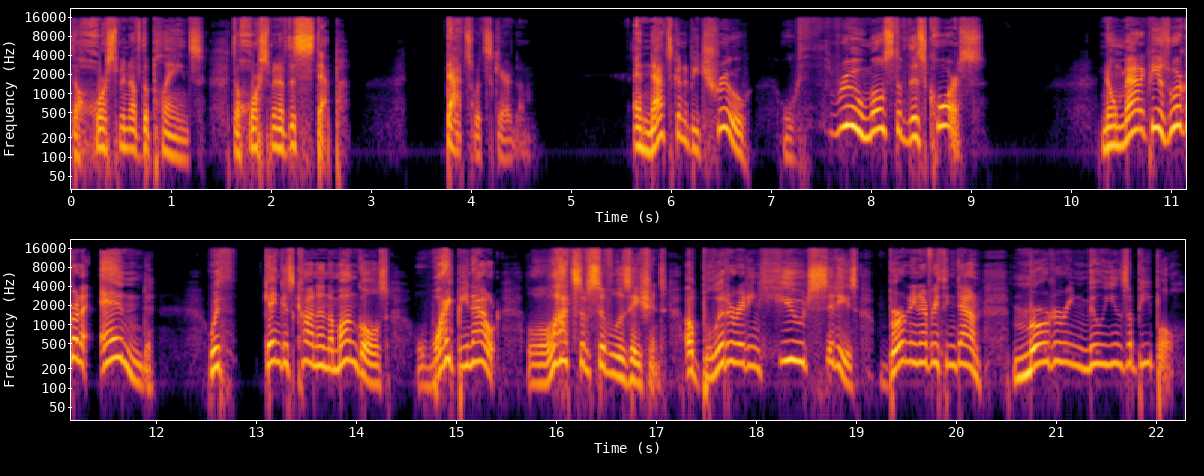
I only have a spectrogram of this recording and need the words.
The horsemen of the plains, the horsemen of the steppe. That's what scared them. And that's going to be true through most of this course. Nomadic peoples, we're going to end with Genghis Khan and the Mongols wiping out lots of civilizations, obliterating huge cities, burning everything down, murdering millions of people.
